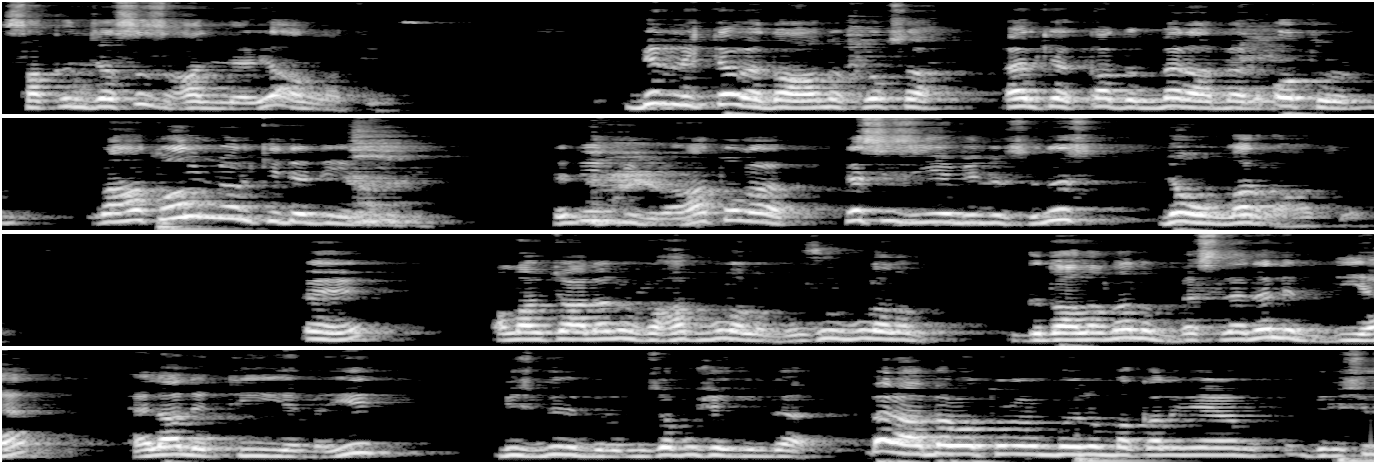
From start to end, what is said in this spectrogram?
sakıncasız halleri anlatıyor. Birlikte ve dağınık yoksa erkek kadın beraber oturur. Rahat olmuyor ki dediğim gibi. Dediğim gibi rahat olarak ne siz yiyebilirsiniz ne onlar rahat yer. E allah Teala'nın rahat bulalım, huzur bulalım, gıdalanalım, beslenelim diye helal ettiği yemeği biz birbirimize bu şekilde beraber oturalım, buyurun bakalım yiyelim. Birisi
